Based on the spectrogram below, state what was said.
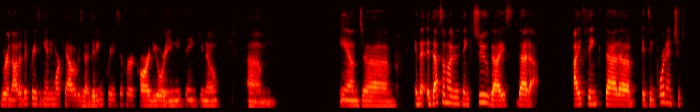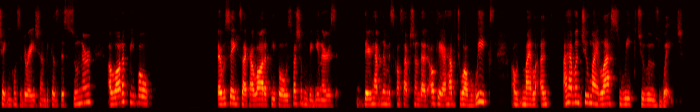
we're not decreasing any more calories. I didn't increase her cardio or anything, you know. Um, and um, and that's another thing too, guys. That uh, I think that uh, it's important to take in consideration because the sooner a lot of people, I would say it's like a lot of people, especially beginners, they have the misconception that okay, I have twelve weeks. Of my I have until my last week to lose weight,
